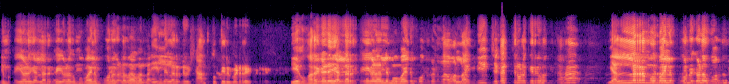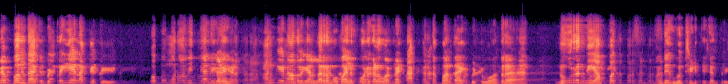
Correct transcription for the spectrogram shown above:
ನಿಮ್ ಕೈಯೊಳಗೆ ಎಲ್ಲರ ಕೈಯೊಳಗೆ ಮೊಬೈಲ್ ಫೋನ್ಗಳದಾವಲ್ಲ, ಇಲ್ಲೆಲ್ಲರೂ ನೀವು ಶಾಂತ ಕೂತಿರ್ ಬಿಡ್ರಿ ಈಗ ಹೊರಗಡೆ ಎಲ್ಲರ ಕೈಗಳಲ್ಲಿ ಮೊಬೈಲ್ ಫೋನ್ಗಳದಾವಲ್ಲ, ಇಡೀ ಜಗತ್ತಿನೊಳಗಿರುವಂತಹ ಎಲ್ಲರ ಮೊಬೈಲ್ ಫೋನ್ಗಳು ಒಮ್ಮೆ ಬಂದ್ ಆಗಿಬಿಟ್ರೆ ಏನಾಕೈತಿ ಒಬ್ಬ ಮನೋವಿಜ್ಞಾನಿಗಳು ಹೇಳ್ತಾರ, ಹಂಗೇನಾದ್ರೂ ಎಲ್ಲರ ಮೊಬೈಲ್ ಫೋನ್ಗಳು ಒಮ್ಮೆ ಟಾಕ್ ಅಂತ ಬಂದ್ ಆಗಿಬಿಟ್ಟು ಅಂದ್ರ ನೂರಕ್ಕೆ ಎಪ್ಪತ್ತು ಪರ್ಸೆಂಟ್ ಮಂದಿಗೆ ಹುಚ್ಚ ಹಿಡಿತೈತಂತ್ರಿ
